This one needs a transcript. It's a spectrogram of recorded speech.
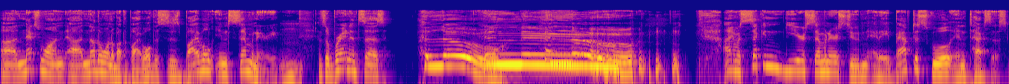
Uh, next one, uh, another one about the Bible. This is Bible in Seminary. And so Brandon says, Hello. Hello. I am a second year seminary student at a Baptist school in Texas.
